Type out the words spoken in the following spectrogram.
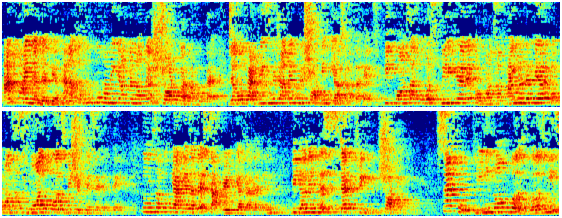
and fine under hair है ना तो उनको हमें क्या करना होता है शॉर्ट करना होता है जब वो फैक्ट्रीज में जाते हैं उन्हें शॉर्टिंग किया जाता है कि कौन सा कोर्स फ्री हेयर है और कौन सा फाइन अंडर हेयर है और कौन सा स्मॉल फर्स भी शिप में से मिलते हैं। तो उन सबको क्या किया जाता है? सेपरेट किया जाता है। We done in this step three sorting step four cleaning of burrs burrs means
